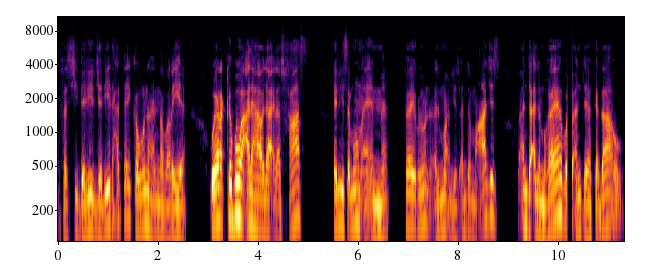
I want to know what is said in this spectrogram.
فشي دليل جديد حتى يكونوا هالنظرية. ويركبوها على هؤلاء الأشخاص اللي يسموهم أئمة. فيقولون المعجز عنده معاجز وعنده علم غيب وعنده كذا و...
